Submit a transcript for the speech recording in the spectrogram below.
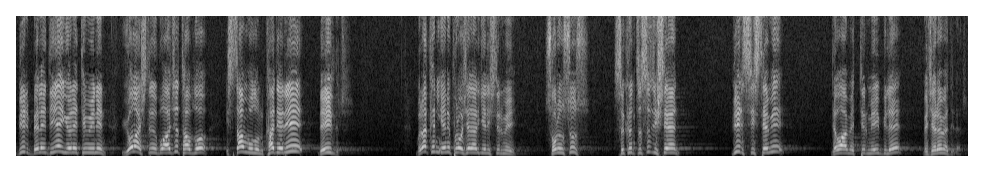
bir belediye yönetiminin yol açtığı bu acı tablo İstanbul'un kaderi değildir. Bırakın yeni projeler geliştirmeyi, sorunsuz, sıkıntısız işleyen bir sistemi devam ettirmeyi bile beceremediler.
